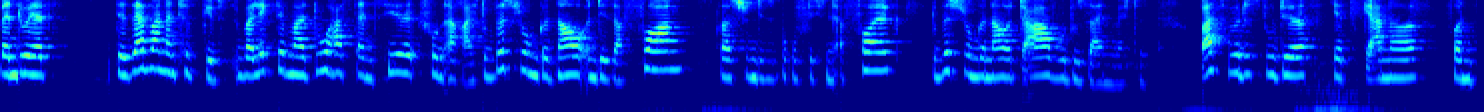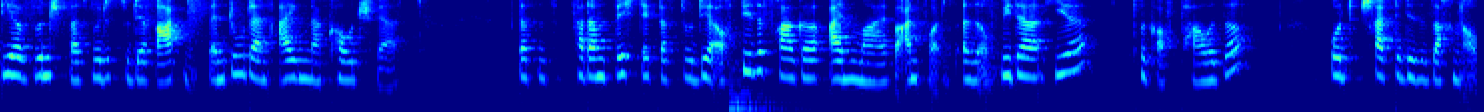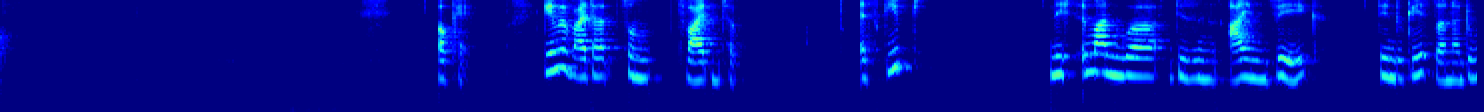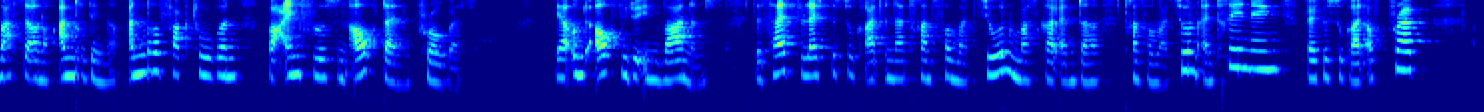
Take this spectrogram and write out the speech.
Wenn du jetzt dir selber einen Tipp gibst, überleg dir mal, du hast dein Ziel schon erreicht. Du bist schon genau in dieser Form, du hast schon diesen beruflichen Erfolg, du bist schon genau da, wo du sein möchtest. Was würdest du dir jetzt gerne von dir wünschen? Was würdest du dir raten, wenn du dein eigener Coach wärst? Das ist verdammt wichtig, dass du dir auch diese Frage einmal beantwortest. Also auch wieder hier, drück auf Pause und schreib dir diese Sachen auf. Okay, gehen wir weiter zum zweiten Tipp. Es gibt nicht immer nur diesen einen Weg, den du gehst, sondern du machst ja auch noch andere Dinge. Andere Faktoren beeinflussen auch deinen Progress. Ja, und auch wie du ihn wahrnimmst. Das heißt, vielleicht bist du gerade in einer Transformation, du machst gerade eine Transformation, ein Training, vielleicht bist du gerade auf Prep,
